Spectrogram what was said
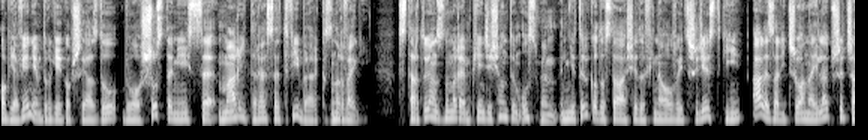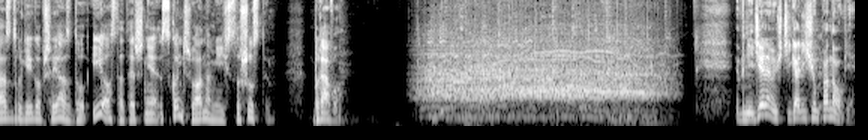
Objawieniem drugiego przyjazdu było szóste miejsce Marii Terese Twiberg z Norwegii. Startując z numerem 58, nie tylko dostała się do finałowej 30, ale zaliczyła najlepszy czas drugiego przejazdu i ostatecznie skończyła na miejscu szóstym. Brawo! W niedzielę ścigali się panowie.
